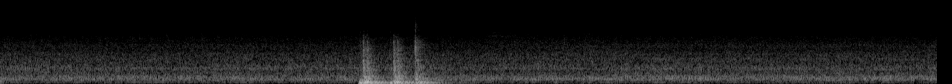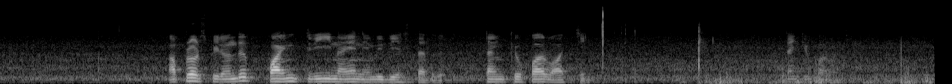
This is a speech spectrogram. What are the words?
அப்லோட் ஸ்பீடு வந்து பாயிண்ட் த்ரீ நைன் எம்பிபிஎஸ் தருது தேங்க்யூ ஃபார் வாட்சிங் தேங்க்யூ ஃபார் வாட்சிங்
